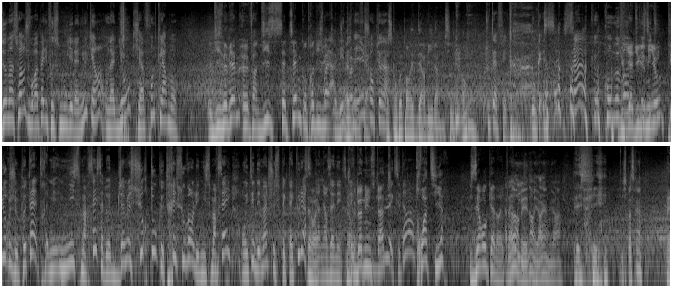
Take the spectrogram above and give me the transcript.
demain soir, je vous rappelle, il faut se mouiller la nuque. hein. On a Lyon qui affronte Clermont. 19e, euh, enfin 17e contre 18e. Voilà, les deux derniers championnats. Est-ce qu'on peut parler de derby là aussi non? Tout à fait. Donc ça qu'on me vend c'est une purge peut-être, mais Nice-Marseille, ça doit être bien mieux. Surtout que très souvent, les Nice-Marseille ont été des matchs spectaculaires ces vrai. dernières années. Je vous donne une stat. etc. 3 tirs, 0 cadré. Ah bah non, oui. mais non, il n'y a rien. il y a rien. Et Il se passe rien. Oui.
